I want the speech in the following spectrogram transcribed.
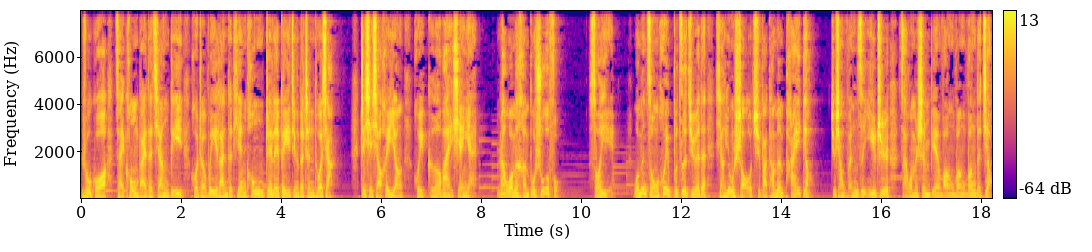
如果在空白的墙壁或者蔚蓝的天空这类背景的衬托下，这些小黑影会格外显眼，让我们很不舒服。所以，我们总会不自觉地想用手去把它们拍掉，就像蚊子一直在我们身边嗡嗡嗡地叫，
